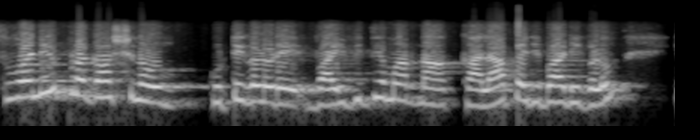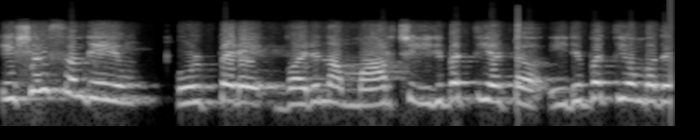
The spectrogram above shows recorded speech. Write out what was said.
സുവനിർ പ്രകാശനവും കുട്ടികളുടെ വൈവിധ്യമാർന്ന കലാപരിപാടികളും ഇഷൽ സന്ധ്യയും ഉൾപ്പെടെ വരുന്ന മാർച്ച് ഇരുപത്തിയെട്ട് ഇരുപത്തിയൊമ്പത്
